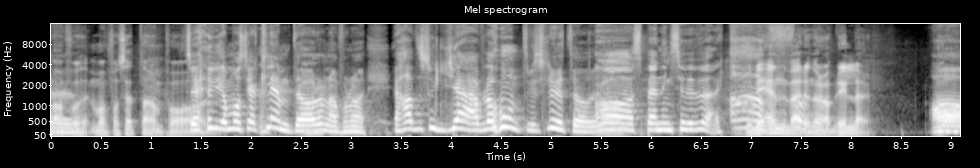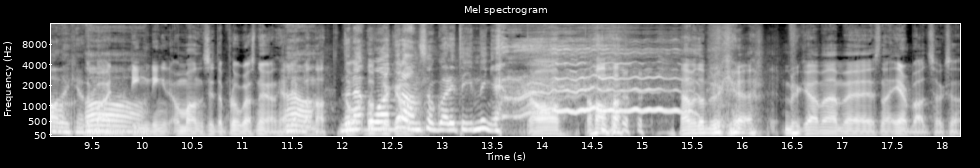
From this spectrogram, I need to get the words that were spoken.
Man får, man får sätta dem på... Så jag, jag måste ju ha klämt i öronen från någon. Jag hade så jävla ont vid slutet. av- Ja, spänningshuvudvärk. Det blir än värre när du har briller. Ja, det kan Det bara ding ding om man sitter och plogar snö en hel jävla natt. den här brukar ådran jag- som går i tidningen. Ja, ja. Nej, men då brukar jag, brukar jag ha med mig såna här earbuds också.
